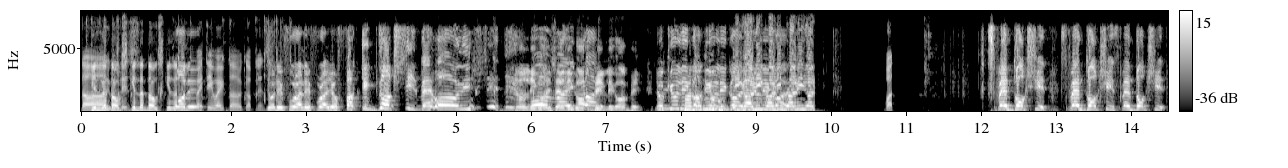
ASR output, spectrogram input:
the Kill the dogs, goblins. kill the dogs, kill the Yo, they, Mighty wipe the goblins. yo, they full out, they full out. Yo, fucking dog shit, man. Holy shit. Yo, Ligo oh is here. Ligo on God. ping. Ligo on ping. Yo, kill Ligo, kill Ligo, Legal, kill legal, Ligo. legal, legal. What? Spam dog shit. Spam dog shit. Spam dog shit.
